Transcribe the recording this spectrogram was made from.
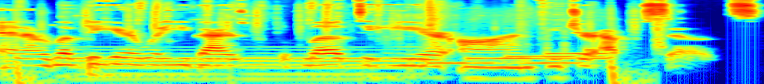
And I would love to hear what you guys would love to hear on future episodes.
